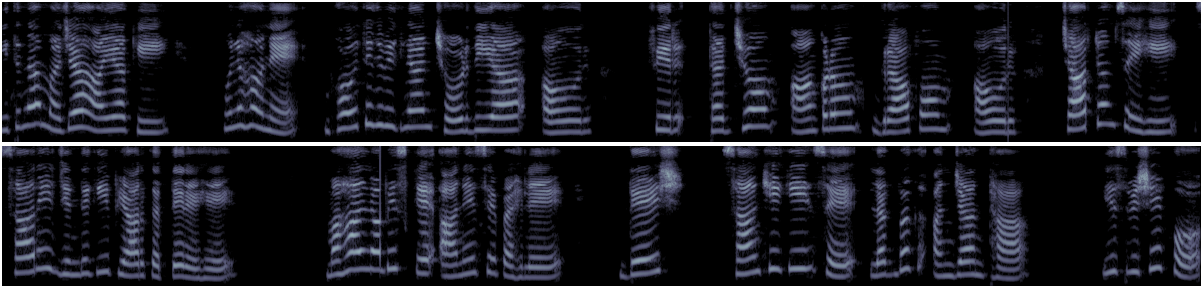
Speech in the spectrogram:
इतना मज़ा आया कि उन्होंने भौतिक विज्ञान छोड़ दिया और फिर तथ्यों, आंकड़ों, ग्राफों और चार्टों से ही सारी ज़िंदगी प्यार करते रहे। महालनोबिस के आने से पहले देश सांख्यिकी से लगभग अनजान था। इस विषय को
